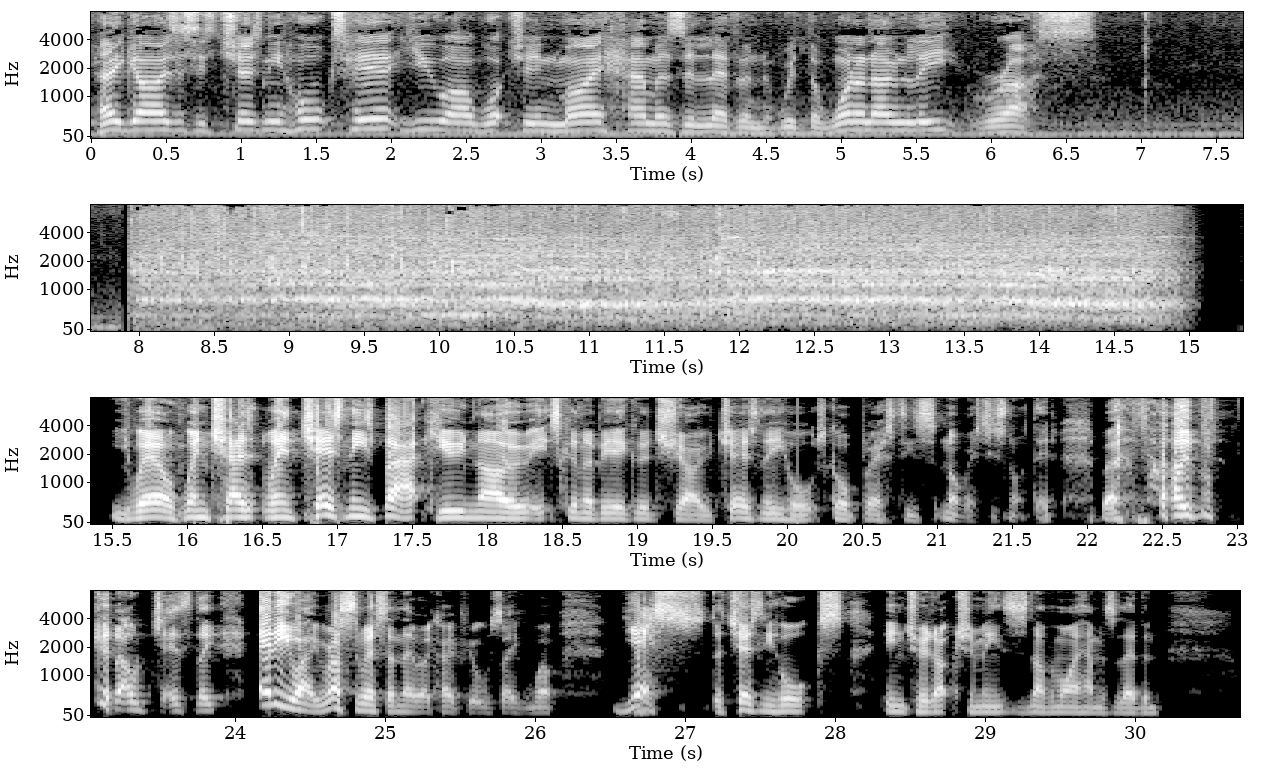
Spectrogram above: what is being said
Hey guys, this is Chesney Hawks here. You are watching My Hammers 11 with the one and only Russ. Well, when Ches- when Chesney's back, you know it's going to be a good show. Chesney Hawks, God rest his not rest he's not dead, but good old Chesney. Anyway, Russell West Ham Network. Hope you're all safe and well. Yes, the Chesney Hawks introduction means it's another My Hammers eleven.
